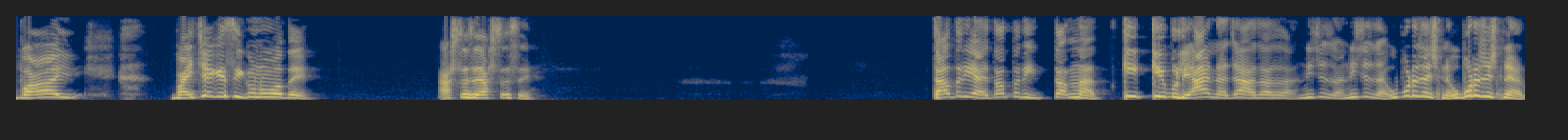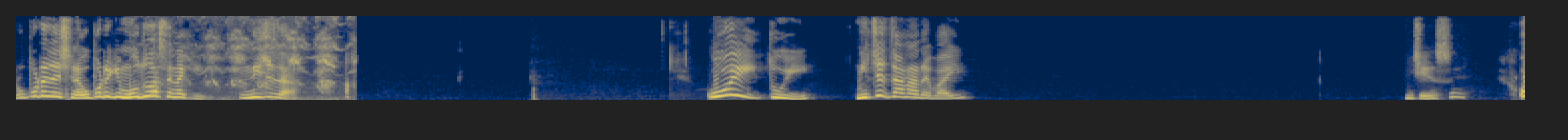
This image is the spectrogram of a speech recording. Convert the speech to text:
ভাই। ভাই বাইচে গেছি কোনো মতে। আসতেছে আসতেছে। তাড়াতাড়ি আয়, তাড়াতাড়ি। না, কি কি বলি? আয় না, যা যা যা। নিচে যা নিচে যা। উপরে যাস না, উপরে যাস না আর, উপরে যাস না। উপরে কি মধু আছে নাকি? নিচে যা। কই তুই? নিচে যা না রে ভাই। নিচে গেছে? ও,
